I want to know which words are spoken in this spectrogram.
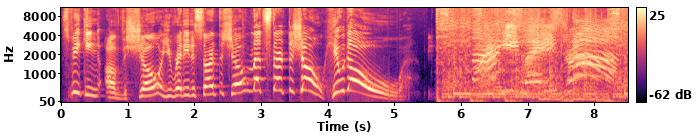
Speaking of the show, are you ready to start the show? Let's start the show. Here we go. Marky plays drums.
